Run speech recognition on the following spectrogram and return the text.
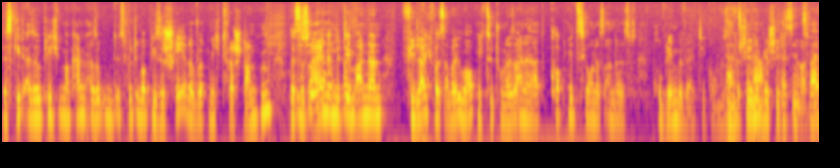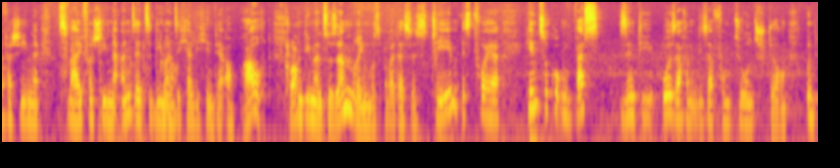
es geht also wirklich, man kann, also es wird überhaupt diese Schere wird nicht verstanden, dass das eine mit dem anderen vielleicht was, aber überhaupt nichts zu tun. hat. Das eine hat Kognition, das andere ist Problembewältigung. Das Ganz sind verschiedene genau. Geschichten. Das sind zwei verschiedene, zwei verschiedene Ansätze, die genau. man sicherlich hinterher auch braucht Klar. und die man zusammenbringen muss. Aber das System ist vorher hinzugucken, was sind die Ursachen dieser Funktionsstörung. Und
